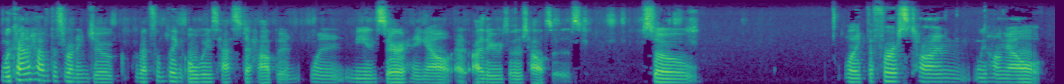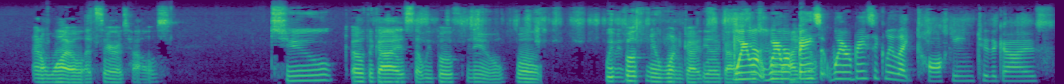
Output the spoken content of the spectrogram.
we kind of have this running joke that something always has to happen when me and Sarah hang out at either of each other's houses. So, like the first time we hung out in a while at Sarah's house, two of the guys that we both knew, well, we both knew one guy, the other guy. We were we were basi- we were basically like talking to the guys.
